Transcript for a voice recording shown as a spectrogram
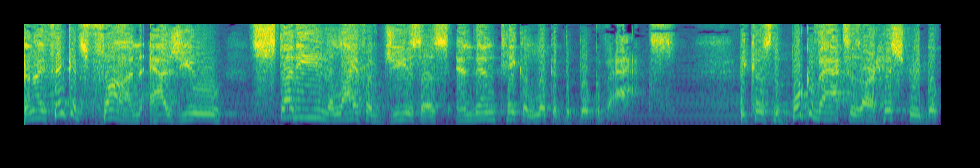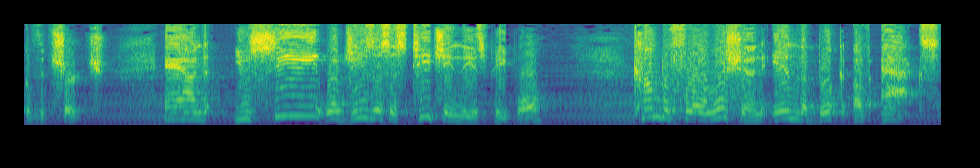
And I think it's fun as you study the life of Jesus and then take a look at the book of Acts. Because the book of Acts is our history book of the church. And you see what Jesus is teaching these people come to fruition in the book of Acts.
